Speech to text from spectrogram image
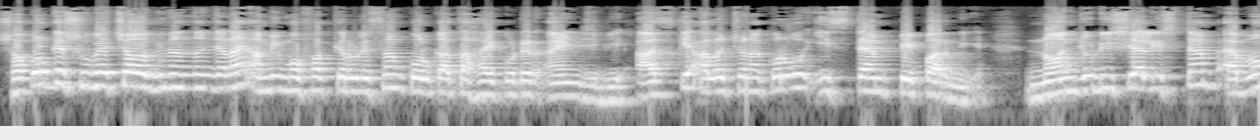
সকলকে শুভেচ্ছা অভিনন্দন জানাই। আমি মোফাক্কেরুল ইসলাম, কলকাতা হাইকোর্টের আইনজীবী। আজকে আলোচনা করব স্ট্যাম্প পেপার নিয়ে। নন জুডিশিয়াল স্ট্যাম্প এবং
